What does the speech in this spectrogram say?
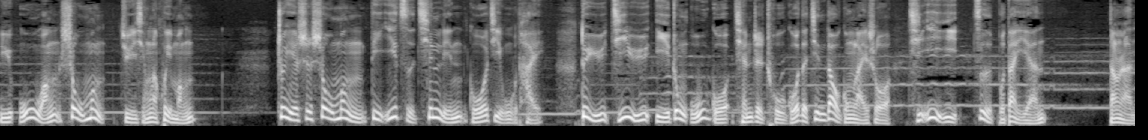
与吴王寿梦举行了会盟，这也是寿梦第一次亲临国际舞台。对于急于倚重吴国牵制楚国的晋悼公来说，其意义自不待言。当然，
